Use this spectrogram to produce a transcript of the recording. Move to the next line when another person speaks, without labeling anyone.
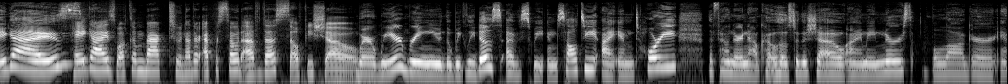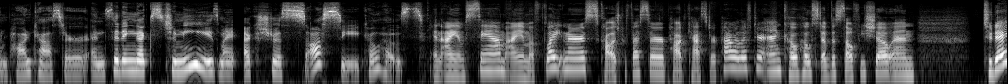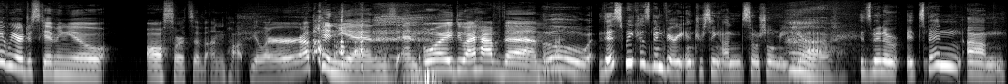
Hey guys.
Hey guys, welcome back to another episode of The Cellfie Show.
Where we're bringing you the weekly dose of sweet and salty. I am Tori, the founder and now co host of the show. I am a nurse, blogger, and podcaster. And sitting next to me is my extra saucy co host.
And I am Sam. I am a flight nurse, college professor, podcaster, powerlifter, and co host of The Cellfie Show. And today we are just giving you all sorts of unpopular opinions. and boy, do I have them.
Oh, this week has been very interesting on social media. it's been a it's been um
